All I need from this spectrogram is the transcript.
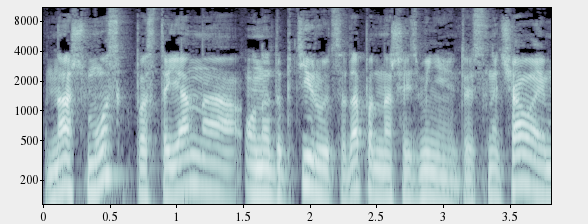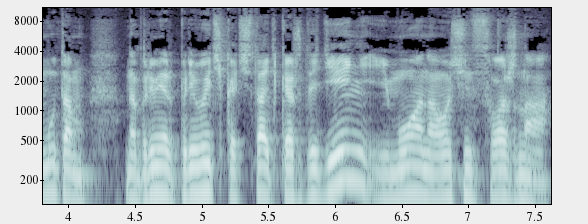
Наш мозг постоянно, он адаптируется, да, под наши изменения. То есть сначала ему там, например, привычка читать каждый день, ему она очень сложна.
